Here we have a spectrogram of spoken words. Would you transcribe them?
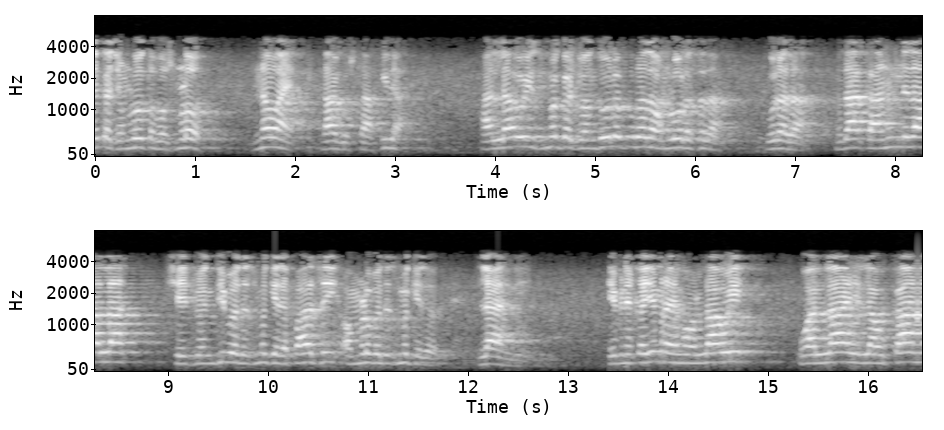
ځکه جملو ته وسمړو نه وای دا ګستاخی ده الله وې زمکه ژوندول پورا ده عمرو لته ده پورا ده دا قانون نه ده الله چې ژوندۍ به د زمکه د پاسي عمر به د زمکه ده لاندې ابن قیم رحم الله وی والله لو کان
